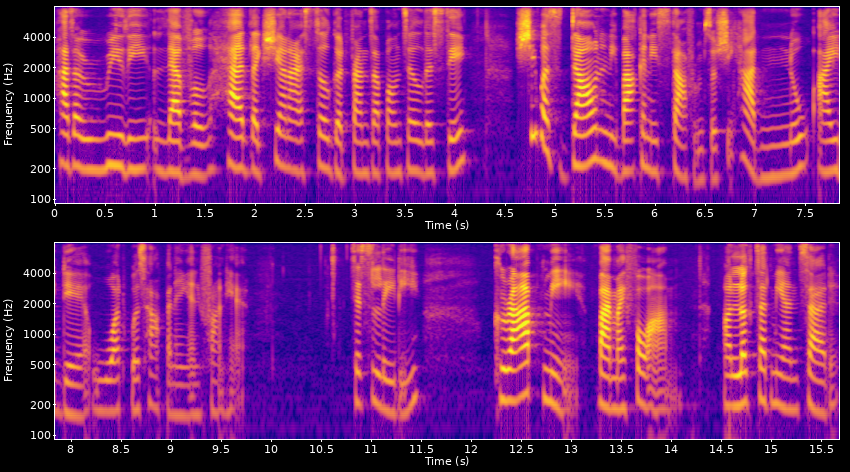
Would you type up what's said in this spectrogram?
has a really level head, like she and I are still good friends up until this day. She was down in the the staff room, so she had no idea what was happening in front here. this lady grabbed me by my forearm and looked at me and said,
